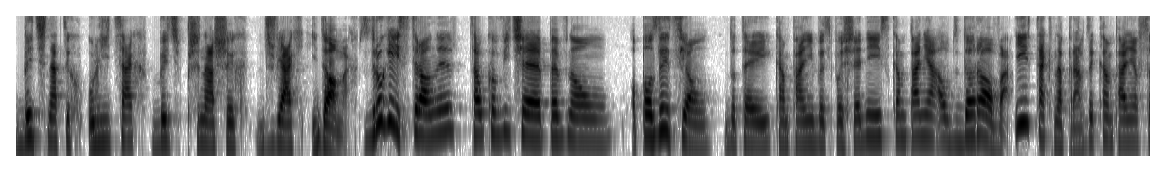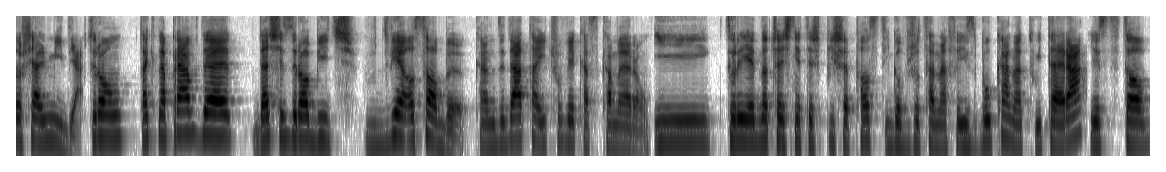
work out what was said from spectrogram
być na tych ulicach, być przy naszych drzwiach i domach. Z drugiej strony, całkowicie pewną opozycją do tej kampanii bezpośredniej jest kampania outdoorowa i tak naprawdę kampania w social media, którą tak naprawdę da się zrobić w dwie osoby, kandydata i człowieka z kamerą i który jednocześnie też pisze post i go wrzuca na Facebooka, na Twittera. Jest to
